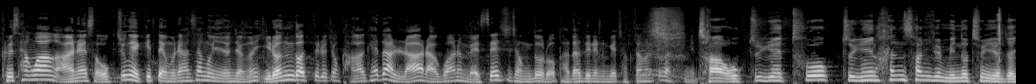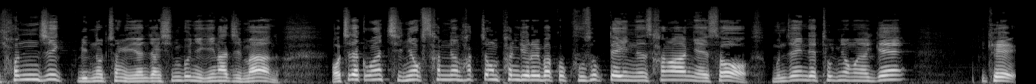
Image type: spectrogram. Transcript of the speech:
그 상황 안에서 옥중에 있기 때문에 한상군 위원장은 이런 것들을 좀 강하게 해달라라고 하는 메시지 정도로 받아들이는 게 적당할 것 같습니다. 자, 옥중에 투옥 중인 한상균 민노총 위원장, 현직 민노총 위원장 신분이긴 하지만 어찌됐거나 징역 3년 확정 판결을 받고 구속돼 있는 상황에서 문재인 대통령에게 이렇게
